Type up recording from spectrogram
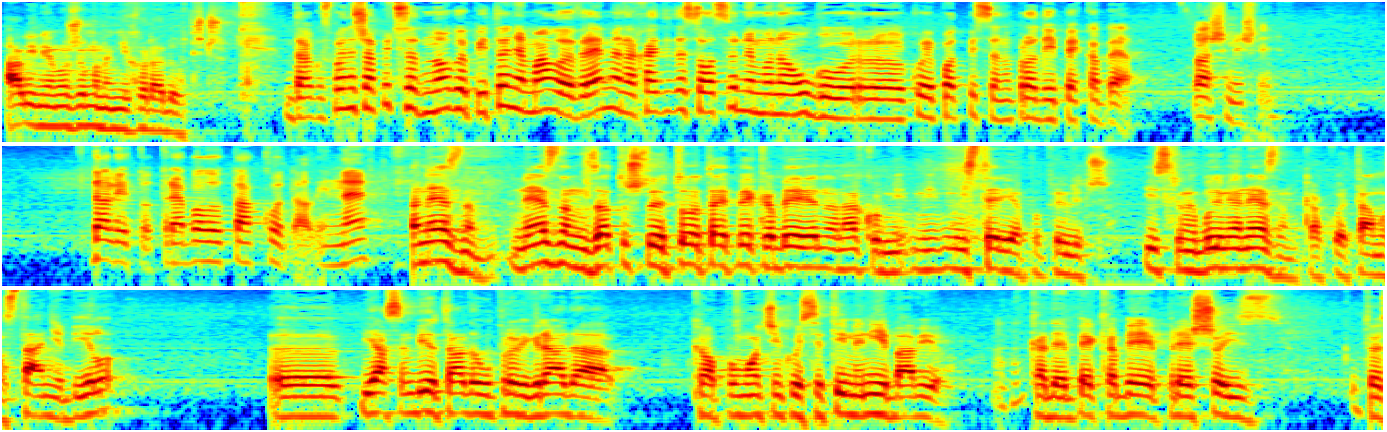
ali ne možemo na njihov rad da utičemo. Da, gospodine Šapić, sad mnogo je pitanja, malo je vremena. Hajde da se osvrnemo na ugovor e, koji je potpisan o prodaji PKB-a. Vaše mišljenje? Da li je to trebalo tako, da li ne? Pa ne znam, ne znam, zato što je to, taj PKB jedna onako mi, mi, misterija poprilično. Iskreno budem, ja ne znam kako je tamo stanje bilo. E, ja sam bio tada u upravi grada kao pomoćnik koji se time nije bavio. Kada je PKB prešao iz, to je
